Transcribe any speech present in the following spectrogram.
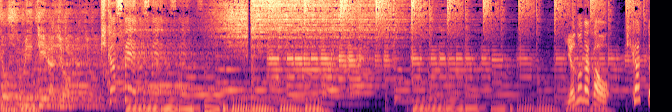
教コミュニティラジオピカステ世の中をピカッと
